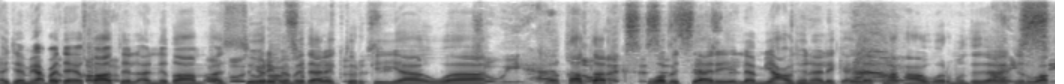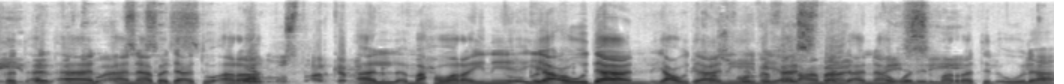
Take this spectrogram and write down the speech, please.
الجميع بدأ يقاتل النظام السوري بما ذلك تركيا وقطر وبالتالي لم يعد هنالك أي محاور منذ ذلك الوقت الآن أنا بدأت أرى المحورين يعود يعودان يعودان للعمل لأنه هو للمرة الأولى.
